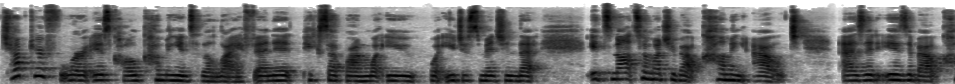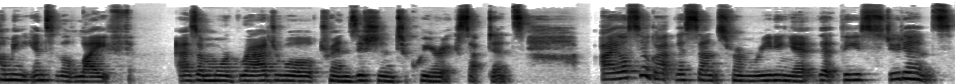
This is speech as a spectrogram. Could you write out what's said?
Chapter four is called "Coming into the Life," and it picks up on what you what you just mentioned. That it's not so much about coming out as it is about coming into the life as a more gradual transition to queer acceptance. I also got the sense from reading it that these students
